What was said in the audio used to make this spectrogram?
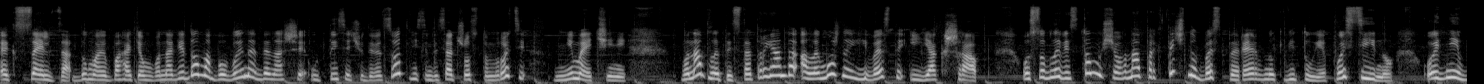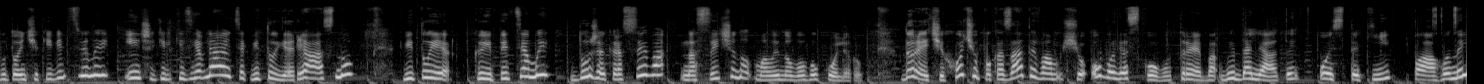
Ексельза. Думаю, багатьом вона відома, бо винайдена ще у 1986 році в Німеччині. Вона плетиста троянда, але можна її вести і як шраб. Особливість в тому, що вона практично безперервно квітує постійно. Одні бутончики відцвіли, інші тільки з'являються, квітує рясно, квітує китицями, дуже красива, насичено малинового кольору. До речі, хочу показати вам, що обов'язково треба видаляти ось такі пагони,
